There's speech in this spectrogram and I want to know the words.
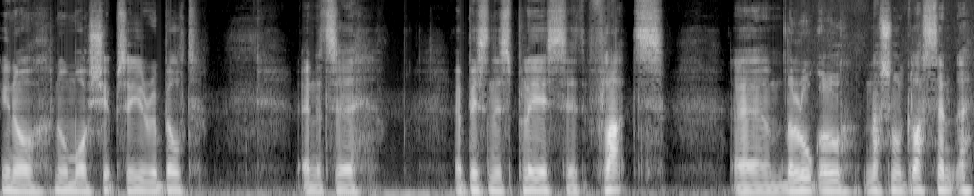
you know, no more ships here are built. And it's a, a business place, it flats, um, the local National Glass Centre.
